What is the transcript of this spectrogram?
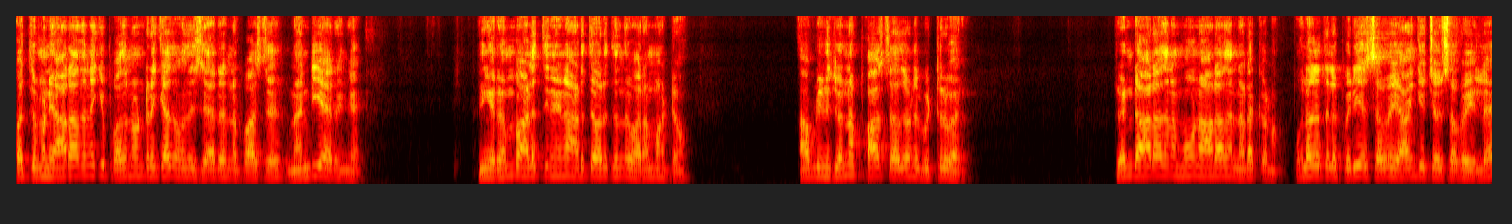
பத்து மணி ஆராதனைக்கு பதினொன்றைக்காவது வந்து சேரன்னு பாஸ்டர். நன்றியாக இருங்க. நீங்கள் ரொம்ப அழுத்தினீங்கன்னா அடுத்த வாரத்துலேருந்து வரமாட்டோம். அப்படின்னு சொன்னால் பாஸ்டர் அதோடு விட்டுருவார். ரெண்டு ஆராதனை மூணு ஆராதனை நடக்கணும். உலகத்தில் பெரிய சபை ஆங்கிச்சோ சபை இல்லை.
